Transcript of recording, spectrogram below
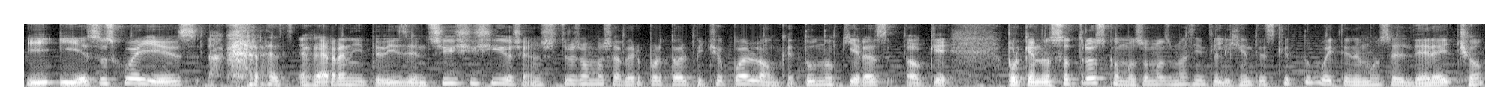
Y, esos güeyes agarran, y te dicen, sí, sí, sí, o sea, nosotros vamos a ver por todo el pinche pueblo, aunque tú no quieras, o que, porque nosotros como somos más inteligentes que tú, güey, tenemos el derecho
